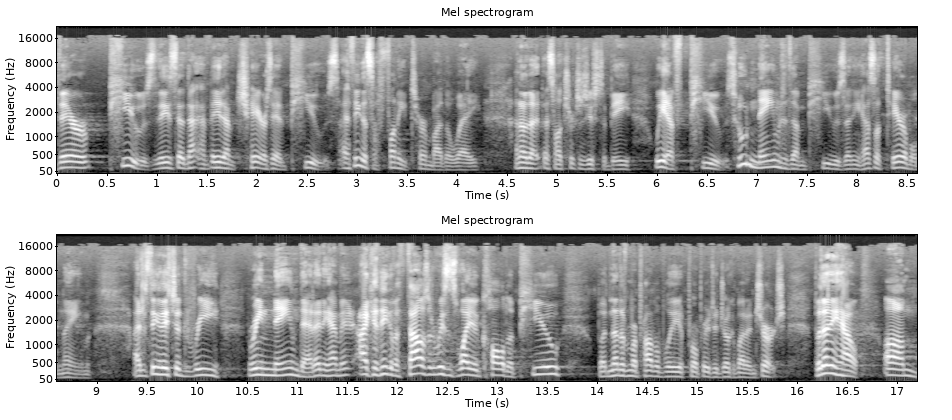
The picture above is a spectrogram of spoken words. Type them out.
their pews. They said they didn't have chairs, they had pews. I think that's a funny term, by the way. I know that that's how churches used to be. We have pews. Who named them pews? And he has a terrible name. I just think they should re, rename that. Anyhow, I mean, I can think of a thousand reasons why you'd call it a pew, but none of them are probably appropriate to joke about in church. But anyhow, um,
